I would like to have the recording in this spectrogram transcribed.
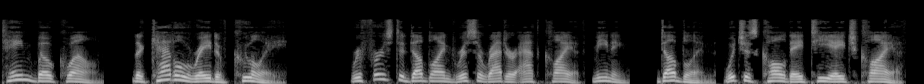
Tain Bo Queln, the cattle raid of Cooley, refers to Dublind Rissa Ratter Ath Cliath, meaning, Dublin, which is called Ath Cliath.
